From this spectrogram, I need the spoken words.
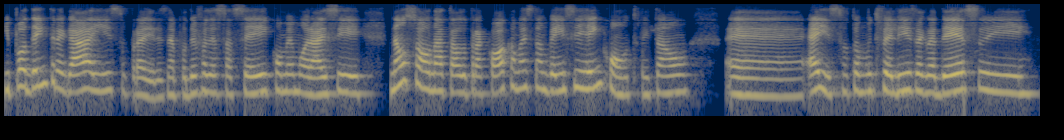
e poder entregar isso para eles, né? Poder fazer essa ceia e comemorar esse, não só o Natal do Pra Coca, mas também esse reencontro. Então, é, é isso. Estou muito feliz, agradeço e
